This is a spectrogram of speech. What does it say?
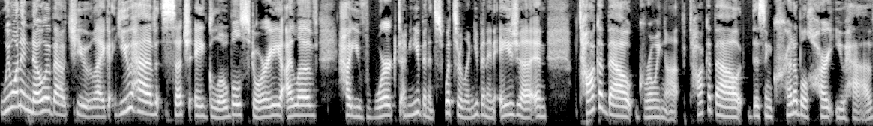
we want to know about you. Like you have such a global story. I love how you've worked. I mean, you've been in Switzerland, you've been in Asia, and talk about growing up. Talk about this incredible heart you have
